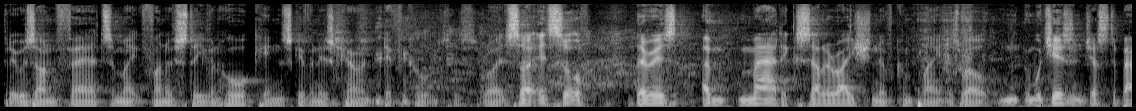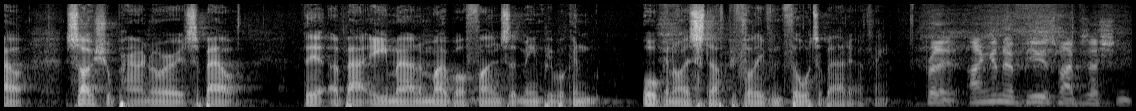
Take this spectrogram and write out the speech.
that it was unfair to make fun of Stephen Hawkins given his current difficulties, right? So it's sort of there is a mad acceleration of complaint as well, n- which isn't just about social paranoia. It's about the about email and mobile phones that mean people can organise stuff before they even thought about it. I think. Brilliant. I'm going to abuse my position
